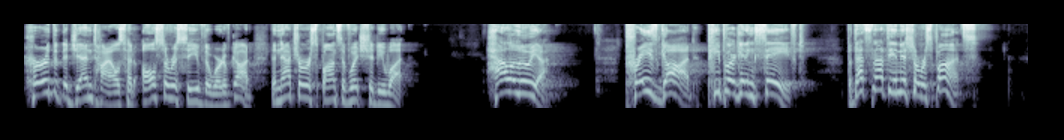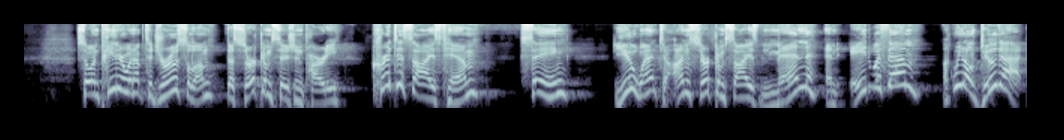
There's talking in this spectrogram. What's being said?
heard that the Gentiles had also received the word of God. The natural response of which should be what? Hallelujah. Praise God. People are getting saved. But that's not the initial response. So when Peter went up to Jerusalem, the circumcision party criticized him, saying, You went to uncircumcised men and ate with them? Like, we don't do that.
